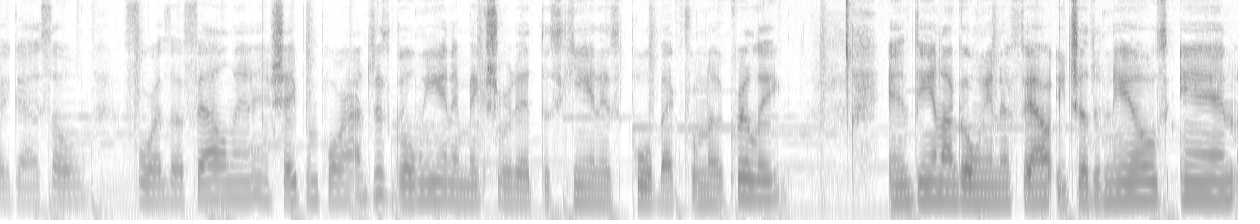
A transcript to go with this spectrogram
Okay, guys, so for the fouling and shaping part, I just go in and make sure that the skin is pulled back from the acrylic. And then I go in and foul each of the nails and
